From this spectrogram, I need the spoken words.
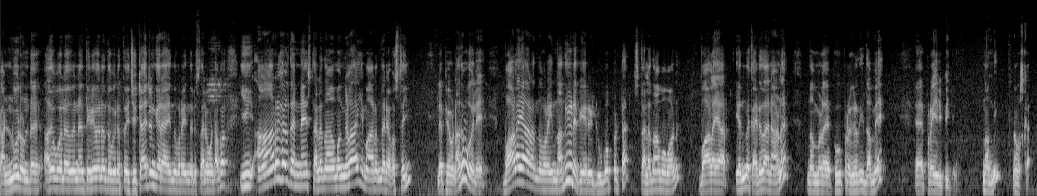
കണ്ണൂരുണ്ട് അതുപോലെ തന്നെ തിരുവനന്തപുരത്ത് ചിറ്റാറ്റിൻകര എന്ന് പറയുന്ന ഒരു സ്ഥലമുണ്ട്. അപ്പോൾ ഈ ആറുകൾ തന്നെ സ്ഥലനാമങ്ങളായി മാറുന്ന ഒരവസ്ഥയും ലഭ്യമാണ്. അതുപോലെ വാളയാർ എന്ന് പറയുന്ന നദിയുടെ പേരിൽ രൂപപ്പെട്ട സ്ഥലനാമമാണ് വാളയാർ എന്ന് കരുതാനാണ് നമ്മളെ ഭൂപ്രകൃതി നമ്മെ പ്രേരിപ്പിക്കുന്നത്. നന്ദി നമസ്കാരം.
